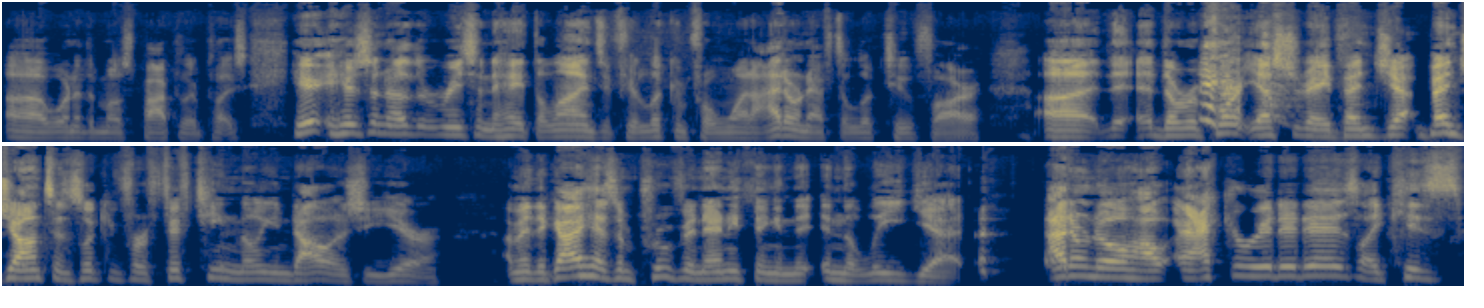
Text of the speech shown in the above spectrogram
uh, one of the most popular plays. Here, here's another reason to hate the Lions. If you're looking for one, I don't have to look too far. Uh, the, the report yesterday: Ben jo- Ben Johnson's looking for 15 million dollars a year. I mean, the guy hasn't proven anything in the in the league yet. I don't know how accurate it is. Like his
